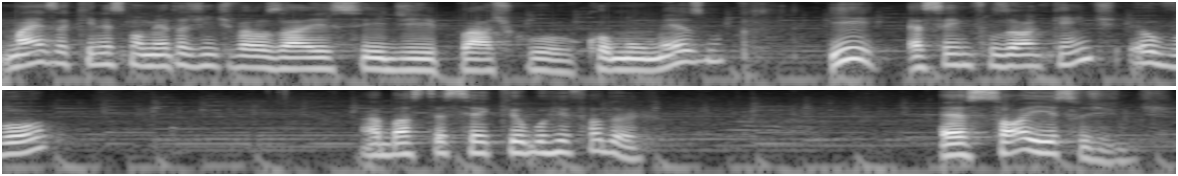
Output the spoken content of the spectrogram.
Mas aqui nesse momento a gente vai usar esse de plástico comum mesmo. E essa infusão a quente eu vou abastecer aqui o borrifador. É só isso, gente.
